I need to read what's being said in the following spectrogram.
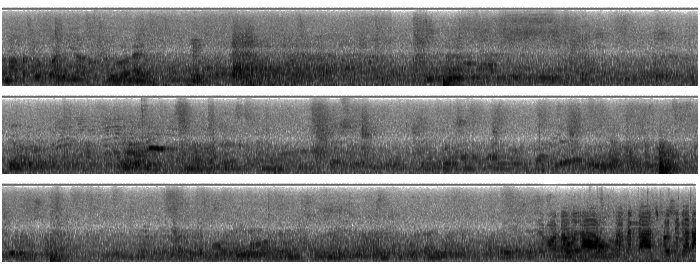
Kenapa kalau kliennya 10 L'Airlines proseguirà.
